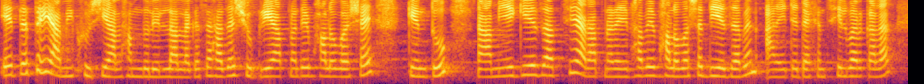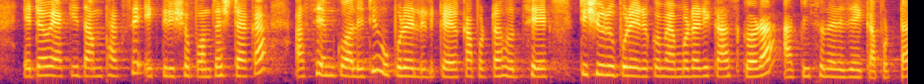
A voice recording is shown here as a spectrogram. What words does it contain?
এটাতেই আমি খুশি, আলহামদুলিল্লাহ আল্লাহ কাছে হাজার শুক্রিয়া। আপনাদের ভালোবাসায় কিন্তু আমি এগিয়ে যাচ্ছি আর আপনারা এভাবে ভালোবাসা দিয়ে যাবেন। আর এটা দেখেন সিলভার কালার এটাও একই দাম থাকছে একত্রিশশো টাকা আর সেম কোয়ালিটি উপরের কা- কাপড়টা হচ্ছে টিস্যুর উপরে এরকম এমব্রয়ডারি কাজ করা আর পিছনের যে এই কাপড়টা,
